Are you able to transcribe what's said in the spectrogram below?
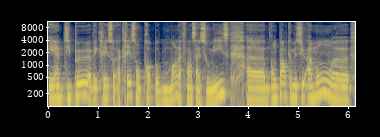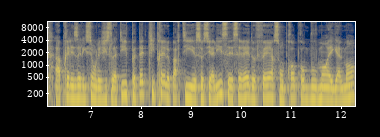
et un petit peu avait créé son, a créé son propre mouvement, la France insoumise. on parle que Monsieur Hamon, après les élections législatives, peut-être quitterait le Parti socialiste et essaierait de faire son propre mouvement également,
